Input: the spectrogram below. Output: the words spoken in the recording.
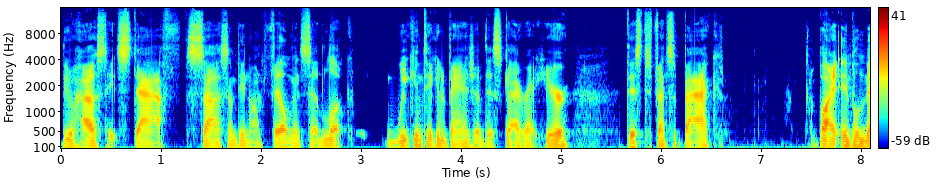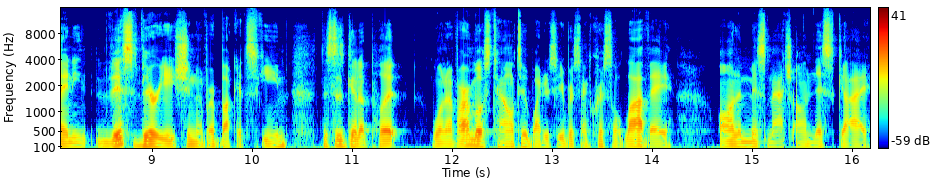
the Ohio State staff saw something on film and said, look, we can take advantage of this guy right here, this defensive back, by implementing this variation of our bucket scheme. This is going to put one of our most talented wide receivers and Chris Olave on a mismatch on this guy.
